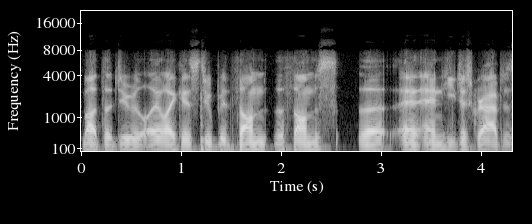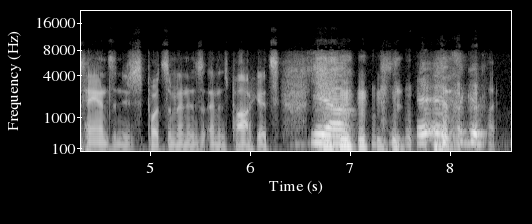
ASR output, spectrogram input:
about to do like, like his stupid thumb the thumbs the and, and he just grabs his hands and he just puts them in his in his pockets. Yeah, it, it's a good.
